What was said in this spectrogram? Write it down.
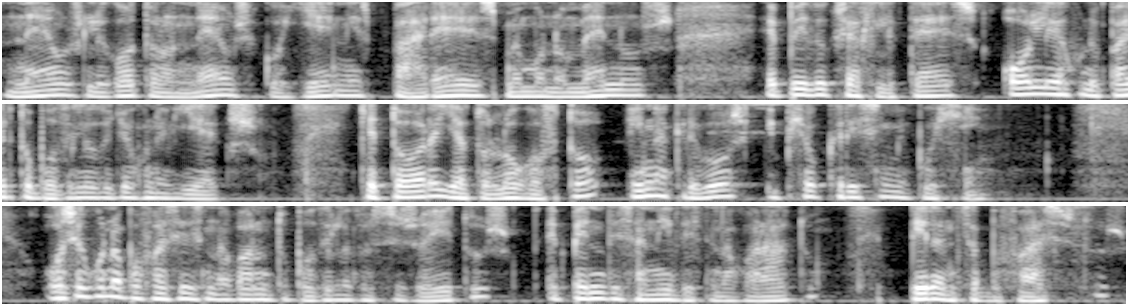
Νέους, λιγότερο νέους, οικογένειες, παρέες, μεμονωμένους, επίδοξοι αθλητές. Όλοι έχουν πάρει το ποδήλατο και έχουν βγει έξω. Και τώρα, για το λόγο αυτό, είναι ακριβώς η πιο κρίσιμη εποχή. Όσοι έχουν αποφασίσει να βάλουν το ποδήλατο στη ζωή τους, επένδυσαν ήδη στην αγορά του, πήραν τις αποφάσεις τους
